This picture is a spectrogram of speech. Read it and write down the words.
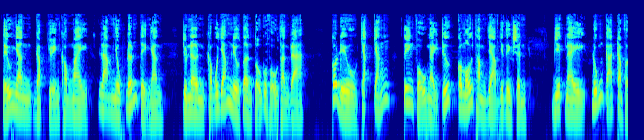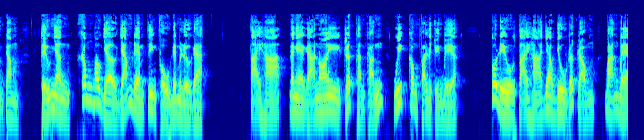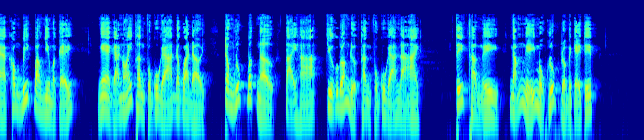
tiểu nhân gặp chuyện không may, làm nhục đến tiền nhân cho nên không có dám nêu tên tuổi của phụ thân ra. Có điều chắc chắn tiên phụ ngày trước có mối thâm giao với tiên sinh. Việc này đúng cả trăm phần trăm, tiểu nhân không bao giờ dám đem tiên phụ để mà lừa gạt. Tại hạ đã nghe gã nói rất thành khẩn, quyết không phải là chuyện bịa. Có điều tại hạ giao du rất rộng, bạn bè không biết bao nhiêu mà kể. Nghe gã nói thân phụ của gã đã qua đời. Trong lúc bất ngờ, tại hạ chưa có đoán được thân phụ của gã là ai. Tiết thần y ngẫm nghĩ một lúc rồi mới kể tiếp.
